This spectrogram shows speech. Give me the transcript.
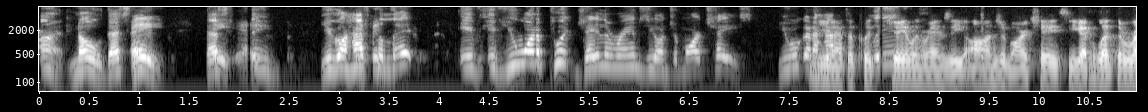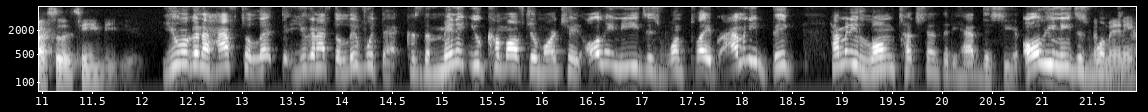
help. not. No, that's Hey, That's Hey, the hey. thing. You're gonna have If to let if if you want to put Jalen Ramsey on Ja'Marr Chase, you were gonna You're gonna have, have to put Jalen Ramsey on Ja'Marr Chase. You got to let the rest of the team beat you. You are gonna have to let the, you're gonna have to live with that because the minute you come off Ja'Marr Chase, all he needs is one play. How many big, how many long touchdowns did he have this year? All he needs is Too one. many.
